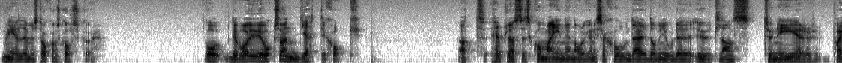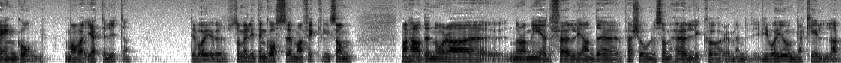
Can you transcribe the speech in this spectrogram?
medlem i Stockholms gosskör. Och det var ju också en jättechock. Att helt plötsligt komma in i en organisation där de gjorde utlands turnéer på en gång. Man var jätteliten. Det var ju som en liten gosse. Man fick liksom... Man hade några, några medföljande personer som höll i kören. Men vi, vi var ju unga killar.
